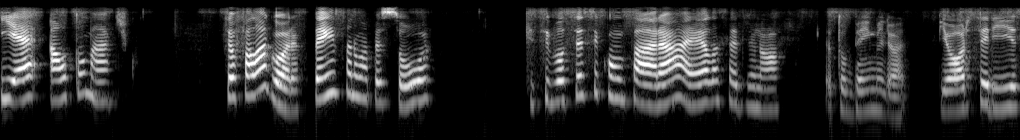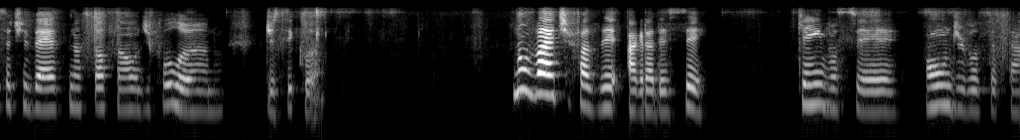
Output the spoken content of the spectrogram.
E é automático. Se eu falar agora, pensa numa pessoa que se você se comparar a ela, você dizer, nossa, eu tô bem melhor. Pior seria se eu tivesse na situação de fulano, de ciclano. Não vai te fazer agradecer quem você é, onde você está,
